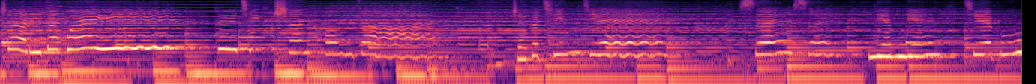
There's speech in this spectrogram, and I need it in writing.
这里的回忆与青山同在，这个情节岁岁年年皆不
